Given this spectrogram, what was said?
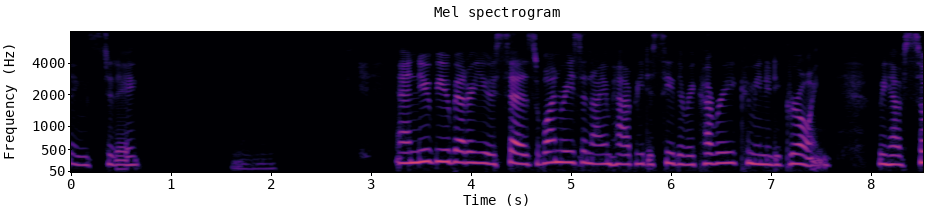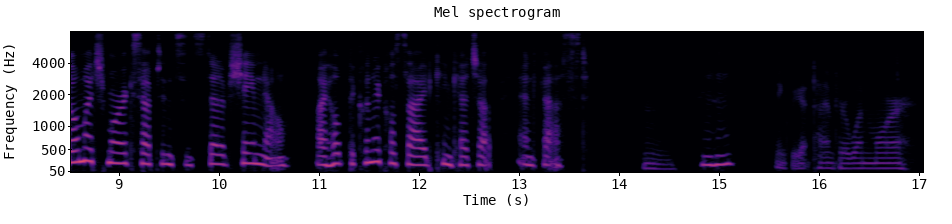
things today. Mm-hmm. And New View Better You says, One reason I am happy to see the recovery community growing. We have so much more acceptance instead of shame now. I hope the clinical side can catch up and fast. Mm. Mm-hmm. I think we got time for one more.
